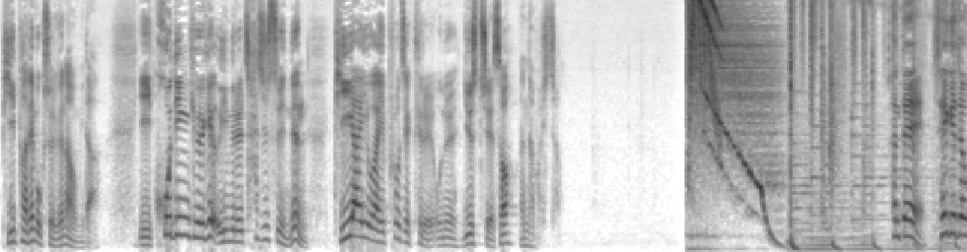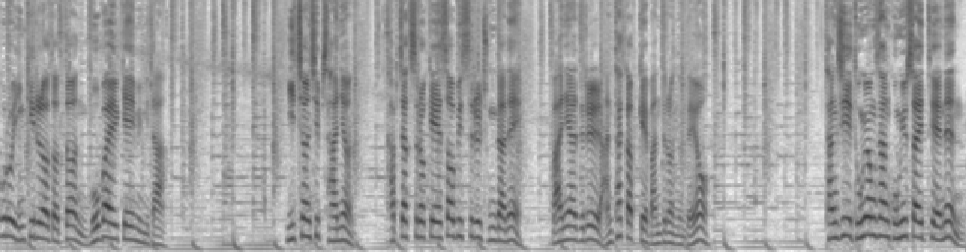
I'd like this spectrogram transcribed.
비판의 목소리가 나옵니다. 이 코딩 교육의 의미를 찾을 수 있는 DIY 프로젝트를 오늘 뉴스주에서 만나보시죠. 한때 세계적으로 인기를 얻었던 모바일 게임입니다. 2014년 갑작스럽게 서비스를 중단해 마니아들을 안타깝게 만들었는데요. 당시 동영상 공유 사이트에는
